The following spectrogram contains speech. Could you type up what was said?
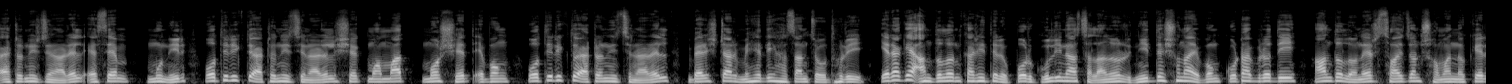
attorney general S M Munir, অতিরিক্ত অ্যাটর্নি জেনারেল শেখ মোহাম্মদ মোর্শেদ এবং অতিরিক্ত attorney general barrister Mehedi Hasan Chowdhury. এর আগে আন্দোলনকারীদের উপর গুলি না চালানোর নির্দেশনা এবং কোটা বিরোধী আন্দোলনের ছয়জন সমন্বয়কের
